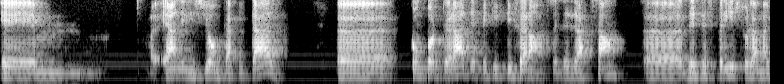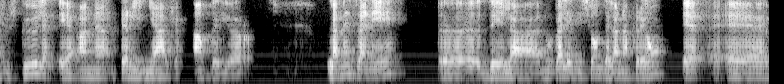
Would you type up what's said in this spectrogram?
et, et en édition capitale euh, comportera des petites différences, des accents, euh, des esprits sur la majuscule et un interlignage inférieur. La même année de la nouvelle édition de l'Anacréon est, est,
